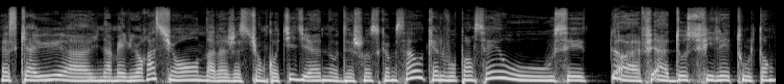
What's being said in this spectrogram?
Est-ce qu'il y a eu euh, une amélioration dans la gestion quotidienne ou des choses comme ça auxquelles vous pensez ou c'est à dos filer tout le temps?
